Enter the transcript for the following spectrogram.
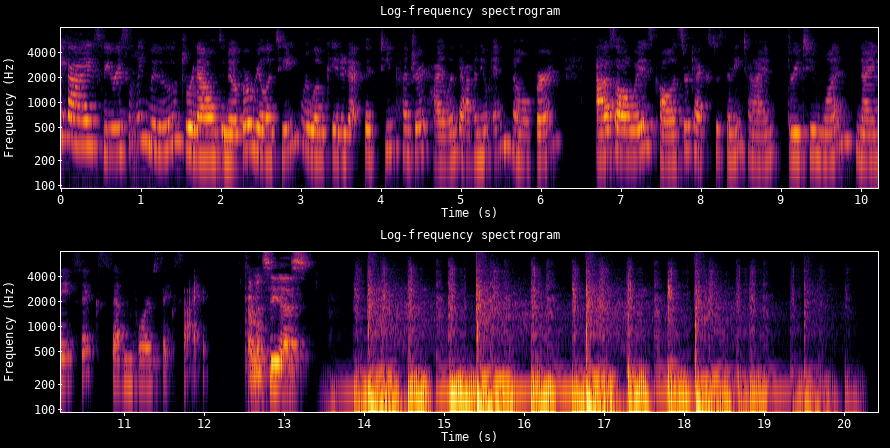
Hey guys, we recently moved. We're now with DeNovo Realty. We're located at 1500 Highland Avenue in Melbourne. As always, call us or text us anytime 321 986 7465. Come and see us.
